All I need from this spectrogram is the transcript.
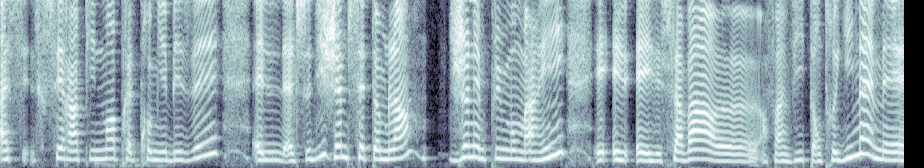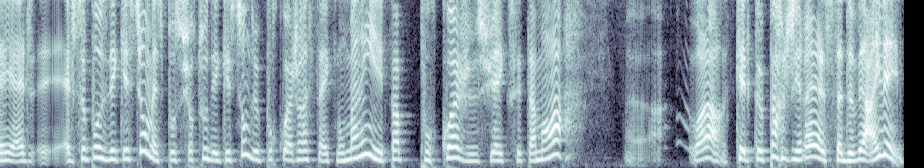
assez, rapidement après le premier baiser, elle, elle se dit j'aime cet homme-là je n'aime plus mon mari et, ça va, euh, enfin vite entre guillemets, mais elle, se pose des questions, mais elle se pose surtout des questions de pourquoi je reste avec mon mari et pas pourquoi je suis avec cet amant-là. Euh, voilà, quelque part, j'irais, ça devait arriver.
